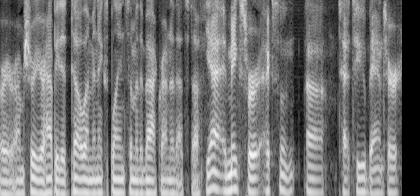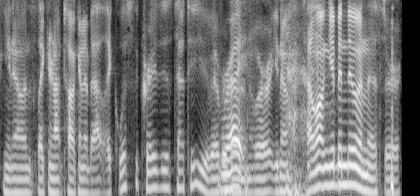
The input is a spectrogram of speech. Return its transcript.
or I'm sure you're happy to tell them and explain some of the background of that stuff. Yeah, it makes for excellent uh, tattoo banter, you know, and it's like you're not talking about like what's the craziest tattoo you've ever right. done, or you know how long you've been doing this, or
